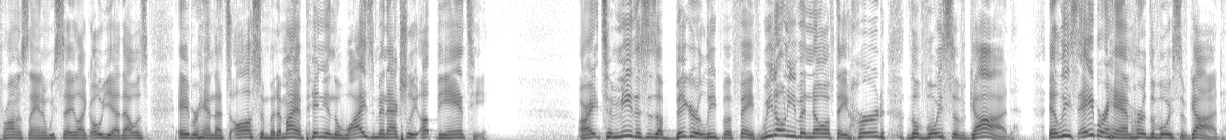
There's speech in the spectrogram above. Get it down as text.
promised land, and we say, like, oh yeah, that was Abraham, that's awesome. But in my opinion, the wise men actually upped the ante. All right, to me, this is a bigger leap of faith. We don't even know if they heard the voice of God. At least Abraham heard the voice of God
